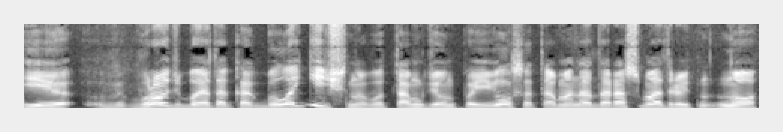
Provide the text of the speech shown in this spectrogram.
И вроде бы это как бы логично, вот там, где он появился, там и надо рассматривать. Но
